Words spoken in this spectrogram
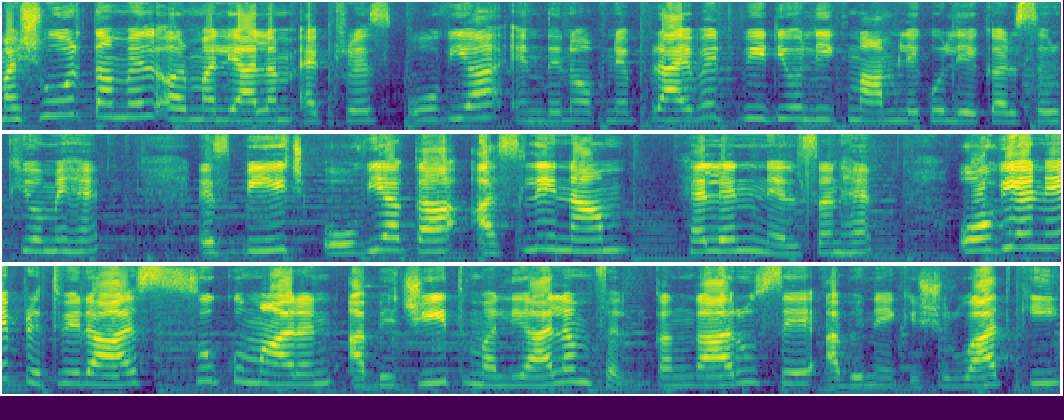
मशहूर तमिल और मलयालम एक्ट्रेस ओविया इन दिनों अपने प्राइवेट वीडियो लीक मामले को लेकर सुर्खियों में है। इस बीच ओविया का असली नाम हेलेन नेल्सन है। ओविया ने पृथ्वीराज सुकुमारन अभिजीत मलयालम फ़िल्म कंगारू से अभिनय की शुरुआत की।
